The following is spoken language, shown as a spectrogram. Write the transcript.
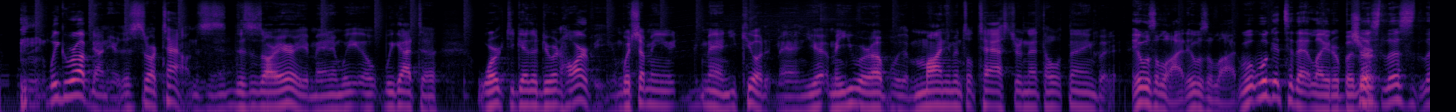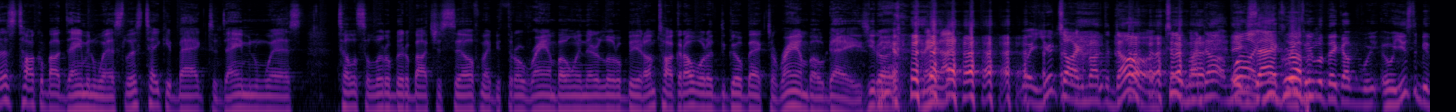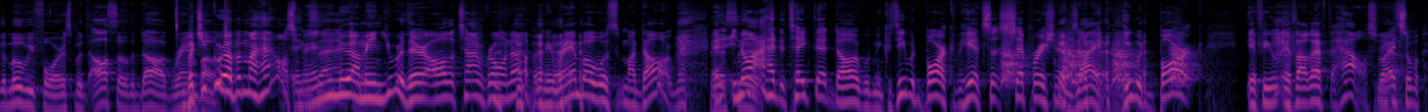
we grew up down here. This is our town. This is this is our area, man, and we uh, we got to work together during Harvey, which I mean, man, you killed it, man. You, I mean, you were up with a monumental task during that whole thing, but It was a lot. It was a lot. We'll, we'll get to that later, but Sure. let's let's let's talk about Damon West. Let's take it back to Damon West. Tell us a little bit about yourself. Maybe throw Rambo in there a little bit. I'm talking. I wanted to go back to Rambo days. You know, man, I, well, you're talking about the dog too. My dog. Well, exactly. you grew up. People think I'm, we, we used to be the movie for us, but also the dog Rambo. But you grew up in my house, man. You knew. I mean, you were there all the time growing up. I mean, Rambo was my dog, man. And That's you know, it. I had to take that dog with me because he would bark if he had such separation anxiety. he would bark if he if I left the house, right? Yeah. So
